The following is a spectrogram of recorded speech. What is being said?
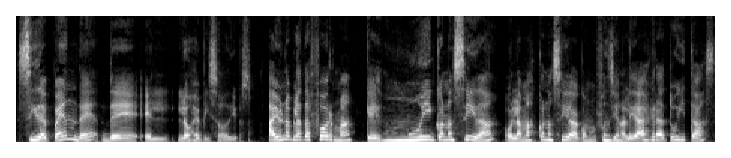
si depende de los episodios. Hay una plataforma que es muy conocida o la más conocida con funcionalidades gratuitas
